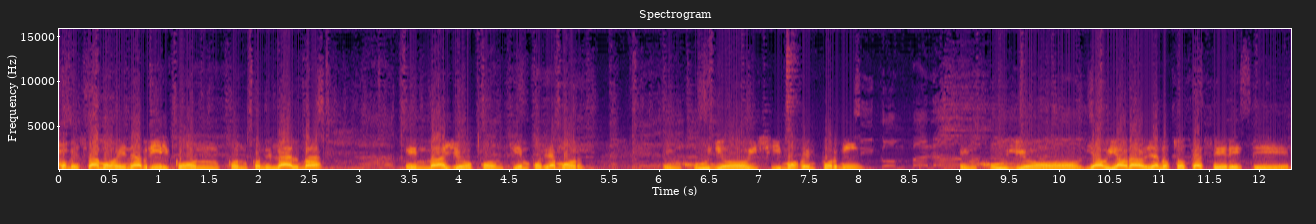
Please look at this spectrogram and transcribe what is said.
Comenzamos en abril con, con, con el alma, en mayo con Tiempo de Amor, en junio hicimos Ven por mí, en julio, y ahora, y ahora ya nos toca hacer este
